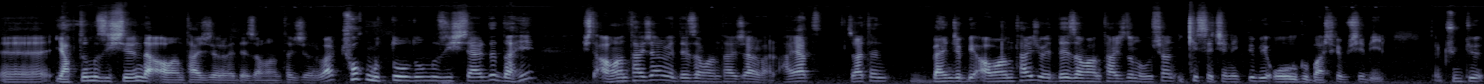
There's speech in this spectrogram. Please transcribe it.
Ee, yaptığımız işlerin de avantajları ve dezavantajları var. Çok mutlu olduğumuz işlerde dahi işte avantajlar ve dezavantajlar var. Hayat zaten bence bir avantaj ve dezavantajdan oluşan iki seçenekli bir olgu başka bir şey değil. Çünkü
